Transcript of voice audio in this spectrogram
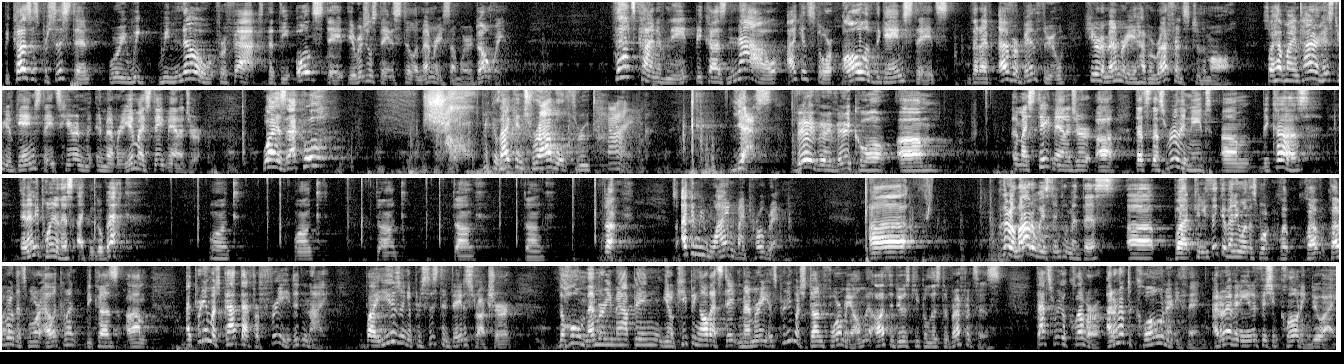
Because it's persistent, we, we, we know for a fact that the old state, the original state, is still in memory somewhere, don't we? That's kind of neat because now I can store all of the game states that I've ever been through here in memory, have a reference to them all. So I have my entire history of game states here in, in memory in my state manager. Why is that cool? Because I can travel through time. Yes, very, very, very cool. Um, and my state manager, uh, that's, that's really neat um, because at any point in this, I can go back. Wonk, wonk, dunk, dunk, dunk, dunk. So I can rewind my program. Uh, there are a lot of ways to implement this, uh, but can you think of anyone that's more clever, that's more eloquent? Because um, I pretty much got that for free, didn't I? By using a persistent data structure, the whole memory mapping, you know, keeping all that state in memory, it's pretty much done for me. All I have to do is keep a list of references. That's real clever. I don't have to clone anything. I don't have any inefficient cloning, do I?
